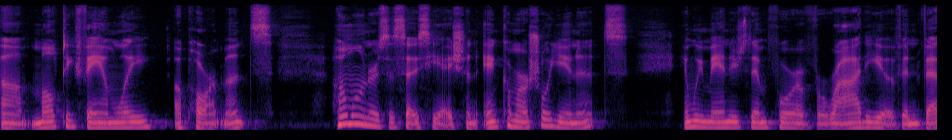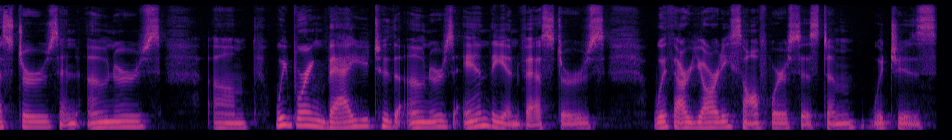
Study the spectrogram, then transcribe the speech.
um, multifamily apartments, homeowners association, and commercial units. And we manage them for a variety of investors and owners. Um, we bring value to the owners and the investors with our Yardi software system, which is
